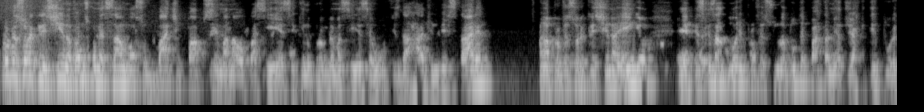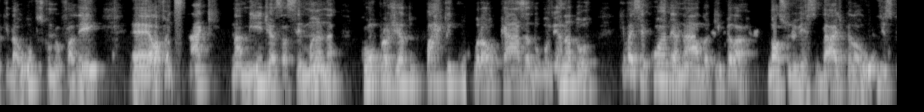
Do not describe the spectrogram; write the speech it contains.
Professora Cristina, vamos começar o nosso bate-papo semanal com a ciência aqui no programa Ciência UFES da Rádio Universitária a professora Cristina Engel, é pesquisadora e professora do Departamento de Arquitetura aqui da UFS, como eu falei. É, ela foi destaque na mídia essa semana com o projeto Parque Cultural Casa do Governador, que vai ser coordenado aqui pela nossa universidade, pela UFES,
